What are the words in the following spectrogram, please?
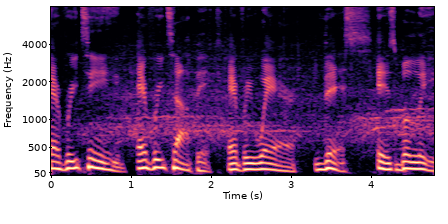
Every team, every topic, everywhere. This is Believe.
